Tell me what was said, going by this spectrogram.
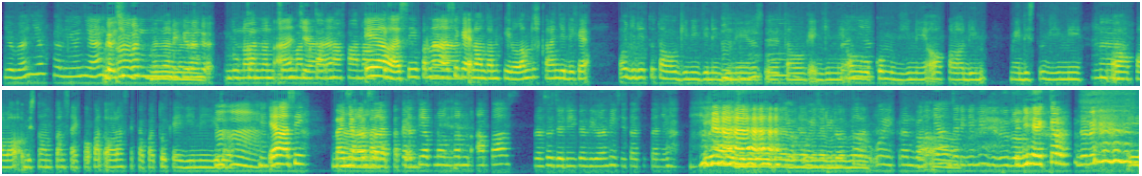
ya banyak value nya nggak Mm-mm, cuma benar, dikira benar. nggak bukan nonton cuma aja karena fanatik iya gak sih pernah gak Nah. sih kayak nonton film terus kalian jadi kayak oh jadi tuh tahu gini gini gini Mm-mm. terus jadi tahu kayak gini oh Banyak. hukum begini oh kalau di medis tuh gini nah oh kalau abis nonton psikopat orang psikopat tuh kayak gini gitu Mm-mm. ya gak sih banyak Nah, dapetin kayak tiap nonton apa berasa jadi ganti-ganti cita-citanya. Iya jadi ya wih dokter. bener. Wih keren banget ya Heeh. jadi ini gitu loh. Jadi hacker. Iya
